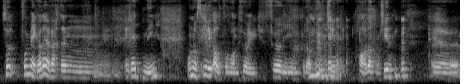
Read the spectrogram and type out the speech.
Så for meg har det vært en redning. Og nå skriver jeg alt for hånd før jeg fører inn på datamaskin. Jeg har datamaskin. Eh,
